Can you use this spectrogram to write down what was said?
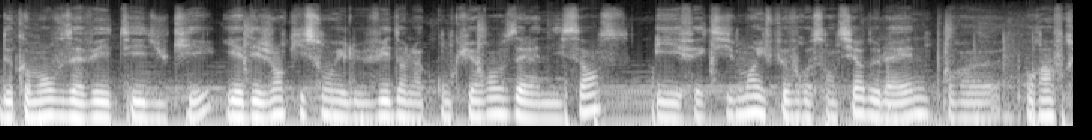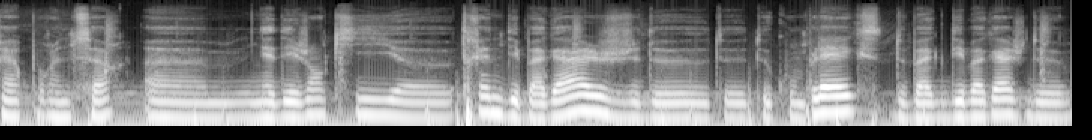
de comment vous avez été éduqué. Il y a des gens qui sont élevés dans la concurrence de la naissance et effectivement ils peuvent ressentir de la haine pour, euh, pour un frère, pour une sœur. Euh, il y a des gens qui euh, traînent des bagages de, de, complexes, de des bagages de,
